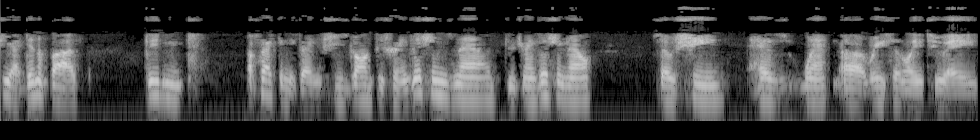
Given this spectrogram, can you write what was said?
she identifies didn't affect anything. She's gone through transitions now, through transition now, so she has went uh, recently to a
